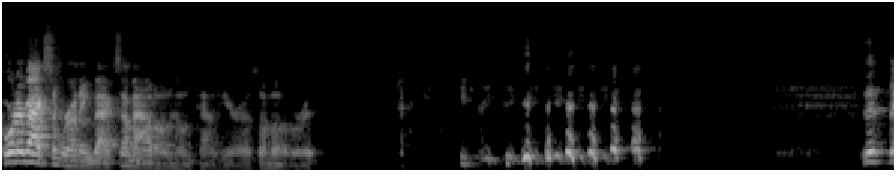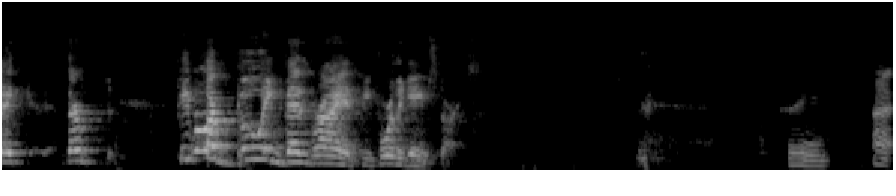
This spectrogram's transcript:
Quarterbacks and running backs, I'm out on hometown heroes. I'm over it. like they're people are booing Ben Bryant before the game starts. I mean, I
